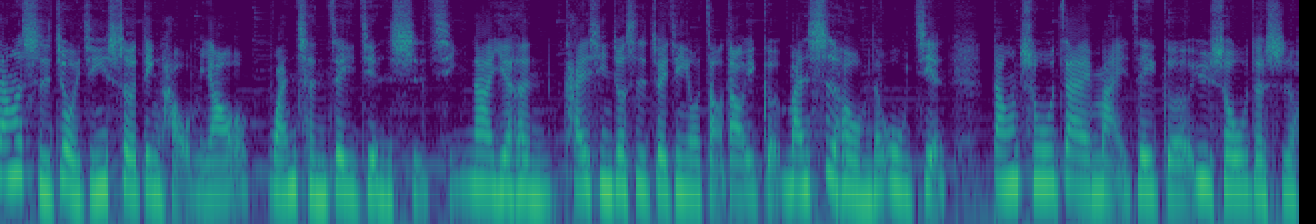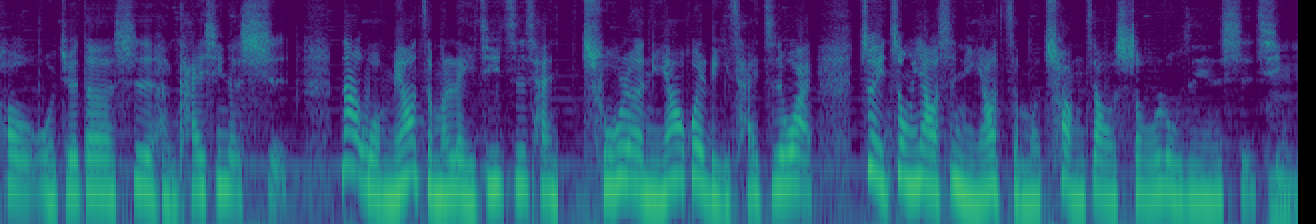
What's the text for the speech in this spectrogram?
当时就已经设定好我们要完成这一件事情，那也很开心，就是最近有找到一个蛮适合我们的物件。当初在买这个预售屋的时候，我觉得是很开心的事。那我们要怎么累积资产？除了你要会理财之外，最重要是你要怎么创造收入这件事情。嗯、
